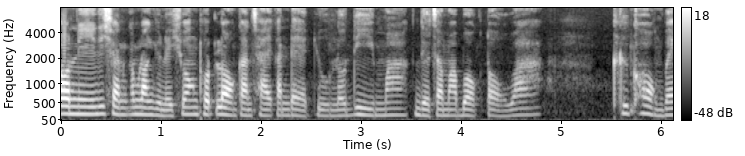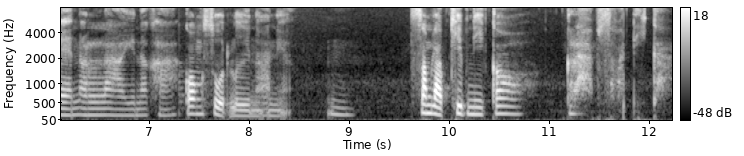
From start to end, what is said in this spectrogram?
ตอนนี้ดิฉันกำลังอยู่ในช่วงทดลองการใช้กันแดดอยู่แล้วดีมาก เดี๋ยวจะมาบอกต่อว่า คือของแบรนด์อะไรนะคะ กล้องสดเลยนะอันเนี่ยอืมสำหรับคลิปนี้ก็กราบสวัสดีค่ะ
